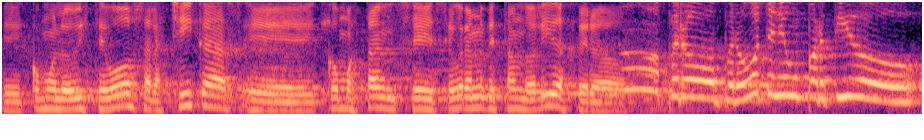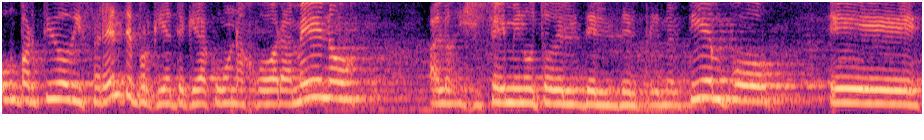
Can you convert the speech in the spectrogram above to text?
eh, ¿cómo lo viste vos a las chicas? Eh, ¿Cómo están? Se- seguramente están dolidas, pero... No, pero, pero vos tenés un partido, un partido diferente porque ya te quedás con una jugadora menos a los 16 minutos del, del- primer tiempo. Eh,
